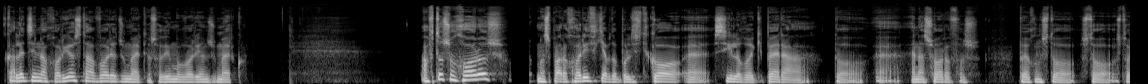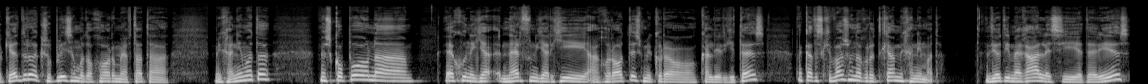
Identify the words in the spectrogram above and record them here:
Καλέτσι είναι ένα χωριό στα βόρεια Τζουμέρκα, στο Δήμο Βορείων Τζουμέρκων. Αυτός ο χώρος μας παραχωρήθηκε από το πολιτιστικό ε, σύλλογο εκεί πέρα το, ε, ένας όροφος που έχουν στο, στο, στο κέντρο. Εξοπλίσαμε το χώρο με αυτά τα μηχανήματα με σκοπό να, έχουν, να έρθουν για αρχή αγρότες, μικροκαλλιεργητές να κατασκευάσουν αγροτικά μηχανήματα. Διότι οι μεγάλες οι εταιρείες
